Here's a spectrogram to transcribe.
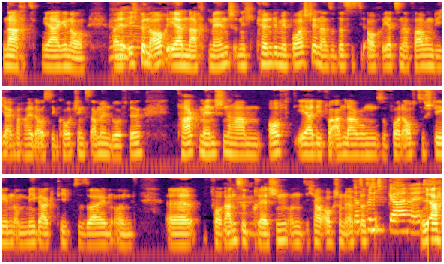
Nacht, ja, genau. Weil ich bin Mhm. auch eher ein Nachtmensch und ich könnte mir vorstellen, also das ist auch jetzt eine Erfahrung, die ich einfach halt aus den Coachings sammeln durfte. Tagmenschen haben oft eher die Veranlagung, sofort aufzustehen, um mega aktiv zu sein und äh, voranzupreschen. Und ich habe auch schon Das öfters. bin ich gar nicht. Ja,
